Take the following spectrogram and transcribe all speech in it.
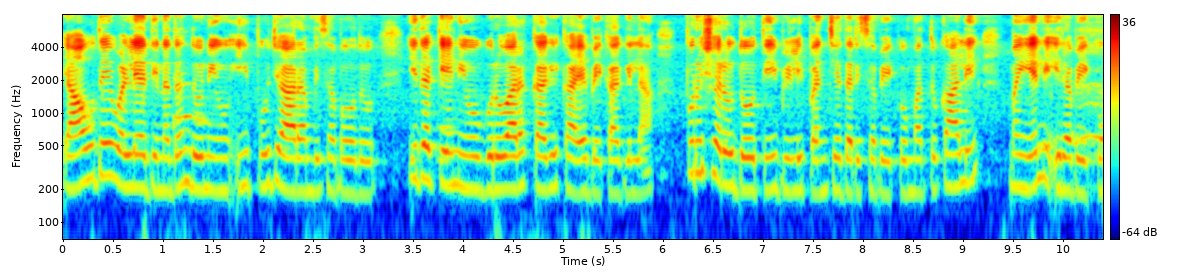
ಯಾವುದೇ ಒಳ್ಳೆಯ ದಿನದಂದು ನೀವು ಈ ಪೂಜೆ ಆರಂಭಿಸಬಹುದು. ಇದಕ್ಕೆ ನೀವು ಗುರುವಾರಕ್ಕಾಗಿ ಕಾಯಬೇಕಾಗಿಲ್ಲ. ಪುರುಷರು ಧೋತಿ, ಬಿಳಿ ಪಂಚೆ ಧರಿಸಬೇಕು ಮತ್ತು ಖಾಲಿ ಮೈಯಲ್ಲಿ ಇರಬೇಕು.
